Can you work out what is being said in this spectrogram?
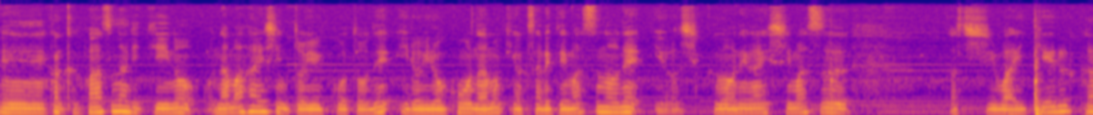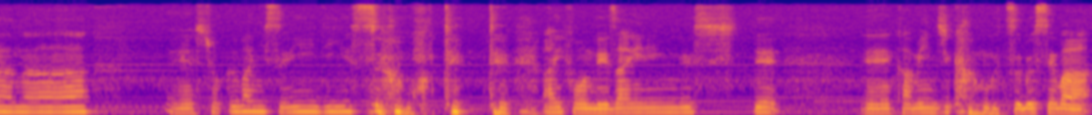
えー各パーソナリティの生配信ということで、いろいろコーナーも企画されていますので、よろしくお願いします。私はいけるかな？えー職場に 3DS を持ってって iPhone デザイニングして、えー仮眠時間を潰せば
